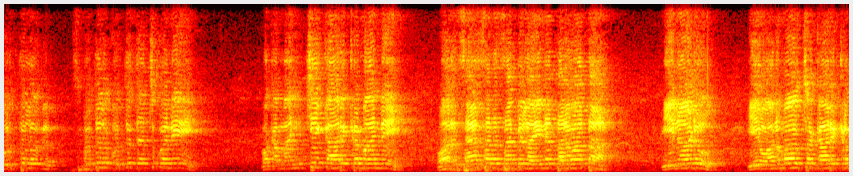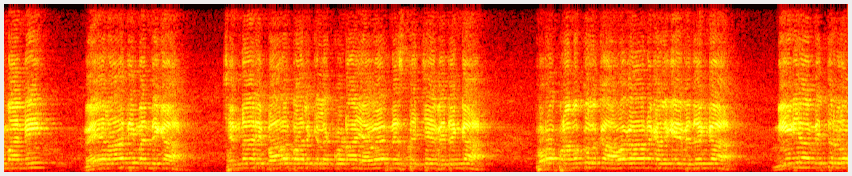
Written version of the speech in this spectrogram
గుర్తులు స్మృతులు గుర్తు తెచ్చుకొని ఒక మంచి కార్యక్రమాన్ని వారు శాసనసభ్యులు అయిన తర్వాత ఈనాడు ఈ వనమహోత్సవ కార్యక్రమాన్ని వేలాది మందిగా చిన్నారి బాలబాలికలకు కూడా అవేర్నెస్ తెచ్చే విధంగా పుర ప్రముఖులకు అవగాహన కలిగే విధంగా మీడియా మిత్రులు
